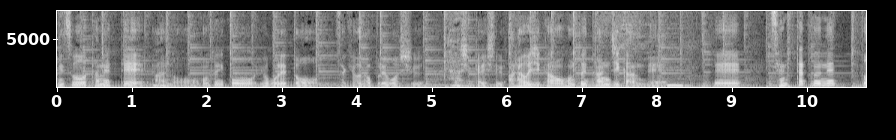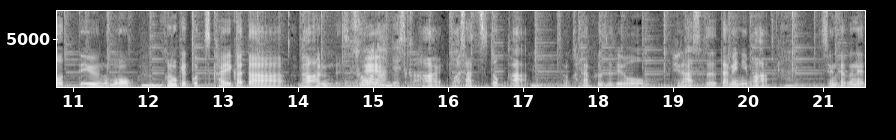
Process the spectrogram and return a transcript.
水をためてあの本当にこう汚れと先ほどのプレウォッシュをしっかりしてる、はい、洗う時間を本当に短時間で、うん、で洗濯ネットっていうのも、うん、これも結構使い方があるんですよね。そうなんですか、はい、摩擦とか、うん、その型崩れを減らすためには、はい、洗濯ネッ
